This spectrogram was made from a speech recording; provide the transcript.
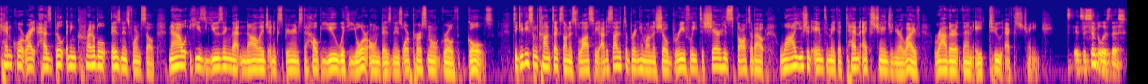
Ken Courtright, has built an incredible business for himself. Now he's using that knowledge and experience to help you with your own business or personal growth goals. To give you some context on his philosophy, I decided to bring him on the show briefly to share his thoughts about why you should aim to make a 10x change in your life rather than a 2x change. It's as simple as this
